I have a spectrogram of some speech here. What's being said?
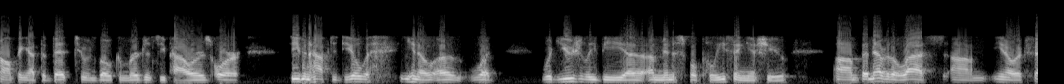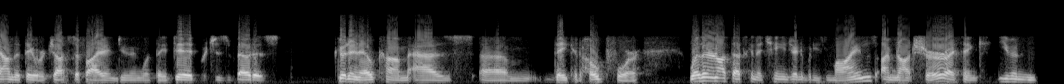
chomping at the bit to invoke emergency powers or even have to deal with you know uh, what would usually be a, a municipal policing issue. Um, but nevertheless, um, you know, it found that they were justified in doing what they did, which is about as good an outcome as um, they could hope for. Whether or not that's going to change anybody's minds, I'm not sure. I think even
